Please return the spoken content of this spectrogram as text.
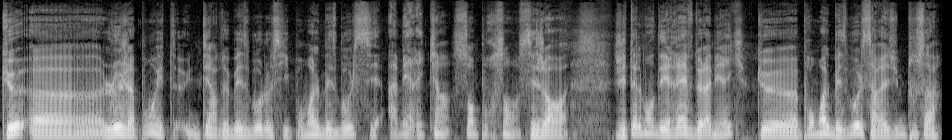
que euh, le Japon est une terre de baseball aussi. Pour moi, le baseball, c'est américain 100%. C'est genre, j'ai tellement des rêves de l'Amérique que pour moi, le baseball, ça résume tout ça.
